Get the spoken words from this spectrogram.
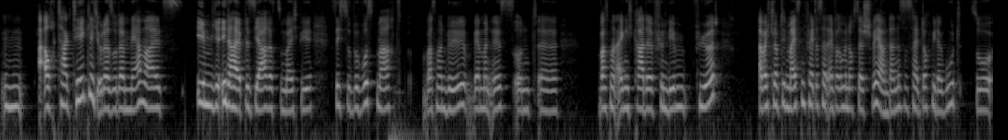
mh, auch tagtäglich oder so oder mehrmals im, innerhalb des Jahres zum Beispiel sich so bewusst macht, was man will, wer man ist und äh, was man eigentlich gerade für ein Leben führt. Aber ich glaube, den meisten fällt das halt einfach immer noch sehr schwer. Und dann ist es halt doch wieder gut, so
